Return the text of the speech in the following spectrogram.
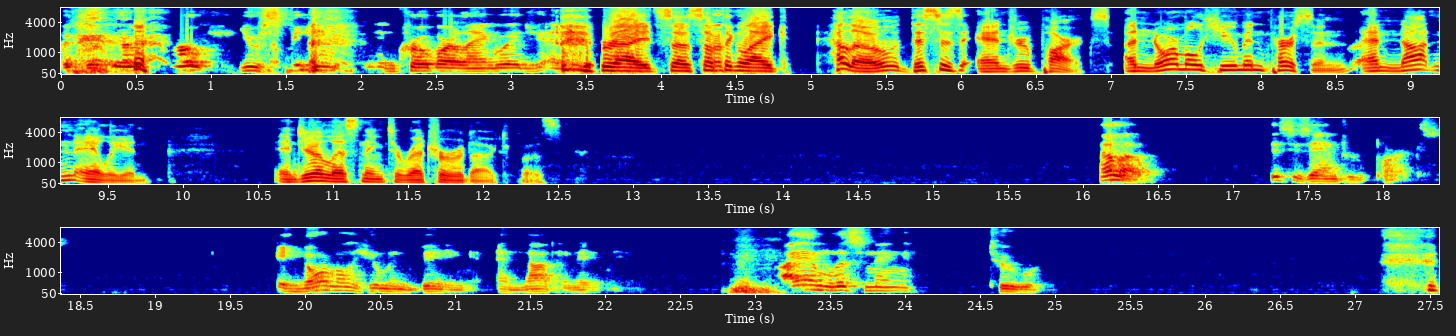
you speaking in crowbar language. And, right. So something like, "Hello, this is Andrew Parks, a normal human person and not an alien, and you're listening to Retro Ridoctopus." Hello, this is Andrew Parks, a normal human being and not an alien. I am listening to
